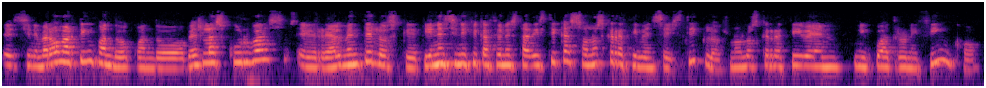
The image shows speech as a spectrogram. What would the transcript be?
Eh, sin embargo, Martín, cuando, cuando ves las curvas, eh, realmente los que tienen significación estadística son los que reciben seis ciclos, no los que reciben ni cuatro ni cinco.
